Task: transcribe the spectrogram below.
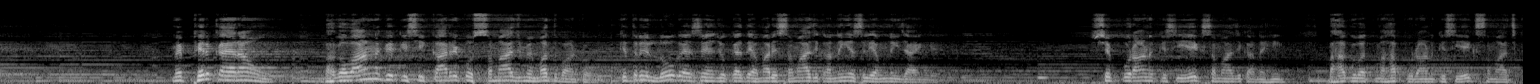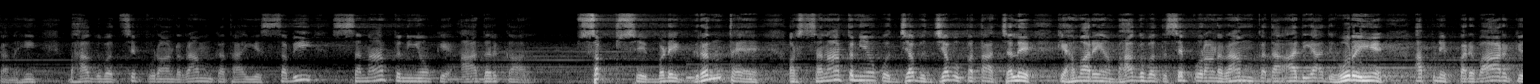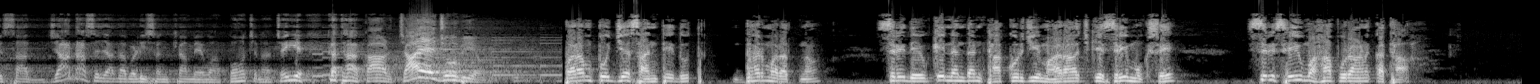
मैं फिर कह रहा हूँ, भगवान के किसी कार्य को समाज में मत बांटो। कितने लोग ऐसे हैं जो कहते हमारे समाज का नहीं है इसलिए हम नहीं जाएँगे। शिव पुराण किसी एक समाज का नहीं, भागवत महापुराण किसी एक समाज का नहीं। भागवत, शिव पुराण, राम कथा, ये सभी सनातनियों के आदर का सबसे बड़े ग्रंथ है और सनातनियों को जब जब पता चले कि हमारे यहाँ भागवत, शिव पुराण, राम कथा आदि आदि हो रही है, अपने परिवार के साथ ज़्यादा से ज़्यादा बड़ी संख्या में वहाँ पहुँचना चाहिए। कथाकार चाहे जो भी हो। परम पूज्य शांति दूत धर्म रत्न श्री देवकी नंदन ठाकुर जी महाराज के श्री मुख से श्री श्री महापुराण कथा।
